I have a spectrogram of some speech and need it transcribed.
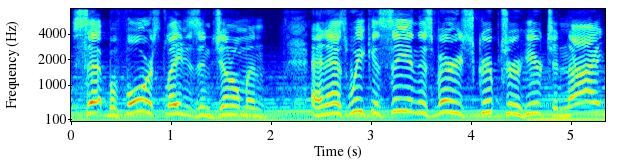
set before us, ladies and gentlemen. And as we can see in this very scripture here tonight,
